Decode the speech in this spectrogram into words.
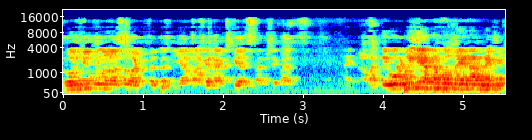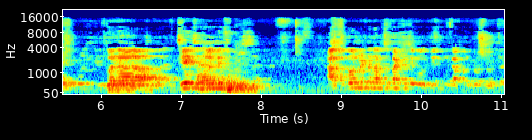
रोहनजी तुम्हाला असं वाटतं का की यामागे राजकीय हस्तक्षेप आहे नाही, आता ते ओपनली आता बोलता येणार नाही पण जे झालं ते चुकीचं आहे. आज दोन मिनिटात आमचे बाकीचे बोलतील मग आपण प्रश्न उत्तर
